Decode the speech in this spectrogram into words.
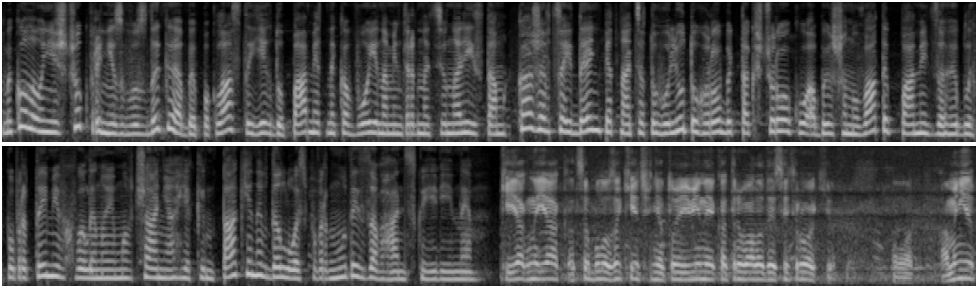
Микола Оніщук приніс гвоздики, аби покласти їх до пам'ятника воїнам-інтернаціоналістам. Каже, в цей день, 15 лютого, робить так щороку, аби вшанувати пам'ять загиблих побратимів хвилиною мовчання, яким так і не вдалося повернутись з афганської війни. Як не як, а це було закінчення тої війни, яка тривала 10 років. А мені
